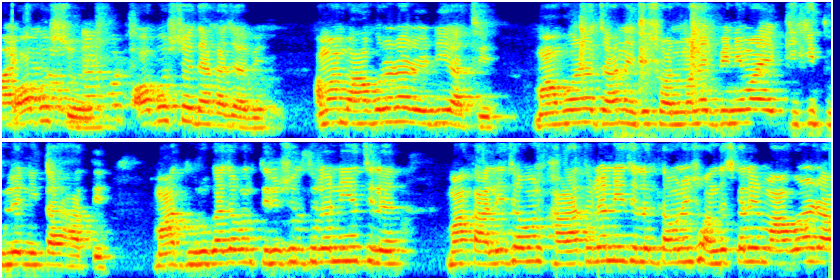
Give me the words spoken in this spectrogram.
মানে অবশ্যই অবশ্যই দেখা যাবে। আমার মা বোনেরা রেডি আছে। মা বোনেরা জানে যে সম্মানের বিনিময়ে কি কি তুলে নিতে হাতে। মা দুর্গা যেমন ত্রিশূল তুলে নিয়েছিলেন মা কালী যেমন খাড়া তুলে নিয়েছিলেন তেমন এই সন্দেশকালীর মা বোনেরা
